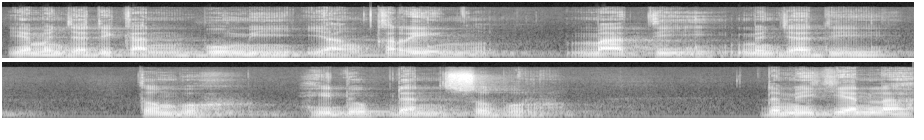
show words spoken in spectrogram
yang menjadikan bumi yang kering mati menjadi tumbuh hidup dan subur. Demikianlah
